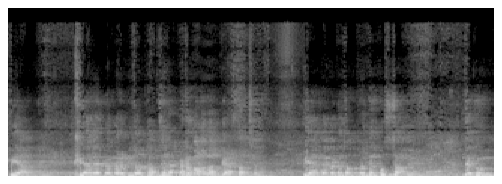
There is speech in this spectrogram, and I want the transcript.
পিয়ার। পিয়ারের ব্যাপারে বিতর্ক হচ্ছে না একটা বড় দল পিয়ার চাচ্ছে না। পিয়ার ব্যাপারটা তো আপনাদের বুঝতে হবে। দেখুন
